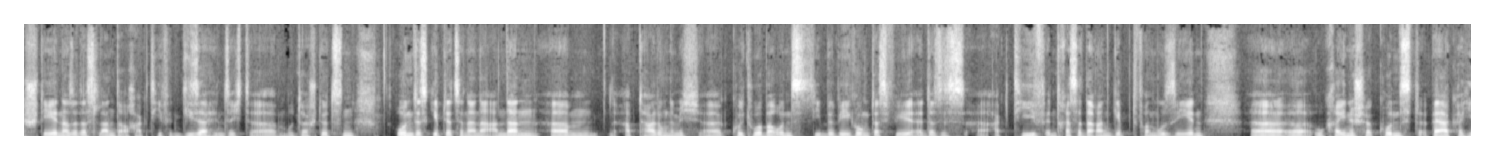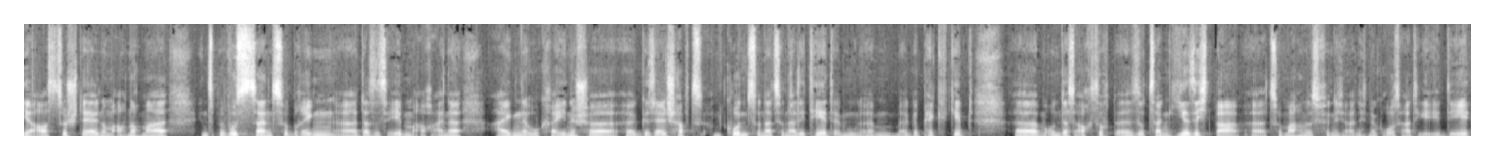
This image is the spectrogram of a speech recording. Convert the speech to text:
stehen, also das Land auch aktiv in dieser Hinsicht äh, unterstützen. Und es gibt jetzt in einer anderen ähm, Abteilung, nämlich äh, Kultur bei uns, die Bewegung, dass wir, dass es aktiv Interesse daran gibt, von Museen äh, äh, ukrainische Kunstwerke hier auszustellen, um auch nochmal ins Bewusstsein zu bringen, äh, dass es eben auch eine eigene ukrainische Gesellschaft und Kunst und Nationalität im, im Gepäck gibt ähm, und das auch so, sozusagen hier sichtbar zu machen. Das finde ich eigentlich eine großartige Idee.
